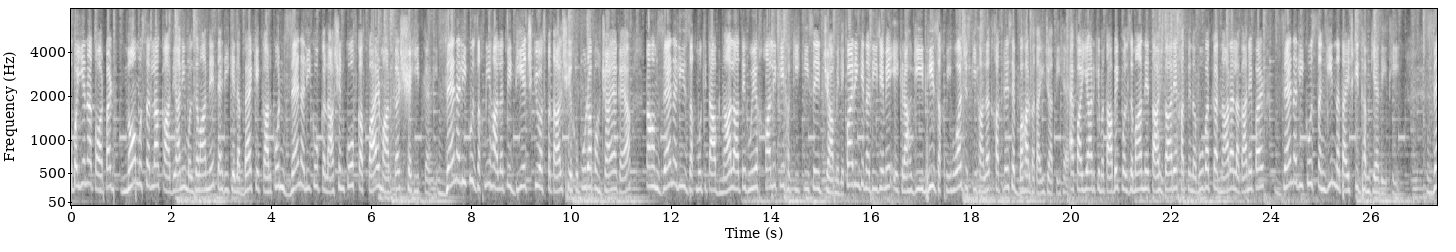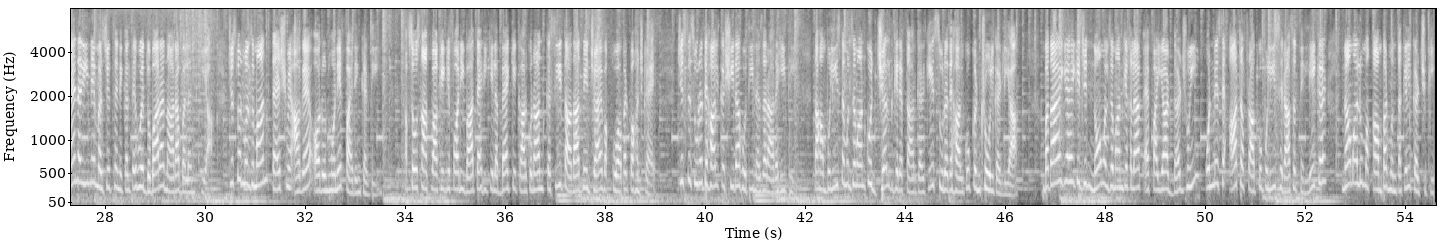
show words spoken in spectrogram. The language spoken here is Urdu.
مبینہ طور پر نو مسلح قادیانی ملزمان نے تحریک لبیک کے کارکن زین علی کو کلاشن کوف کا فائر مار کر شہید کر دی زین علی کو زخمی حالت میں ڈی ایچ کیو اسپتال شیخوپورہ پہنچایا گیا، تاہم زین علی زخموں کتاب نہ لاتے ہوئے خالق حقیقی سے جا ملے۔ فائرنگ کے نتیجے میں ایک راہگیر بھی زخمی ہوا، جس کی حالت خطرے سے باہر بتائی جاتی ہے۔ ایف آئی آر کے مطابق ملزمان نے تاجدار ختم نبوت کا نعرہ لگانے پر زین علی کو سنگین نتائج کی دھمکیاں دی تھی زین علی نے مسجد سے نکلتے ہوئے دوبارہ نعرہ بلند کیا، جس پر ملزمان تیش میں آ گئے اور انہوں نے فائرنگ کر دی۔ افسوسناک واقعے کے فوری بعد تحریک لبیک کے کارکنان کثیر تعداد میں جائے وقوع پر پہنچ گئے، جس سے صورتحال کشیدہ ہوتی نظر آ رہی تھی۔ تاہم پولیس نے ملزمان کو جلد گرفتار کر کے صورتحال کو کنٹرول کر لیا۔ بتایا گیا ہے کہ جن نو ملزمان کے خلاف ایف آئی آر درج ہوئی، ان میں سے آٹھ افراد کو پولیس حراست میں لے کر نامعلوم مقام پر منتقل کر چکی۔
